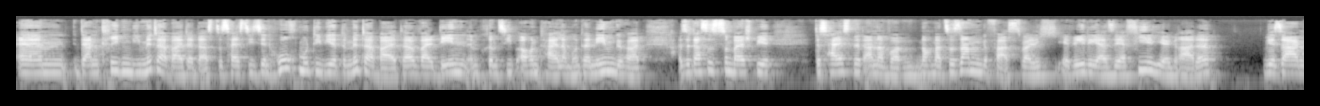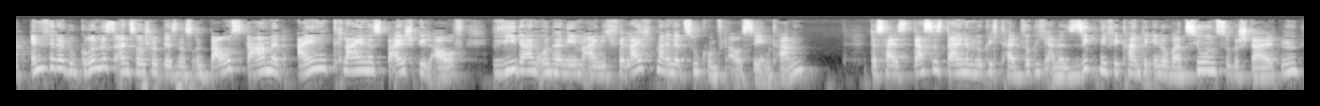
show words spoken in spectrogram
ähm, dann kriegen die Mitarbeiter das. Das heißt, die sind hochmotivierte Mitarbeiter, weil denen im Prinzip auch ein Teil am Unternehmen gehört. Also das ist zum Beispiel, das heißt mit anderen Worten, nochmal zusammengefasst, weil ich rede ja sehr viel hier gerade. Wir sagen, entweder du gründest ein Social Business und baust damit ein kleines Beispiel auf, wie dein Unternehmen eigentlich vielleicht mal in der Zukunft aussehen kann. Das heißt, das ist deine Möglichkeit, wirklich eine signifikante Innovation zu gestalten,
